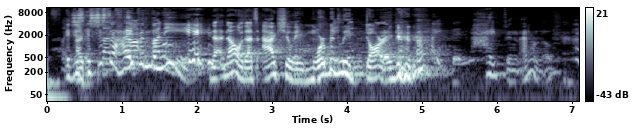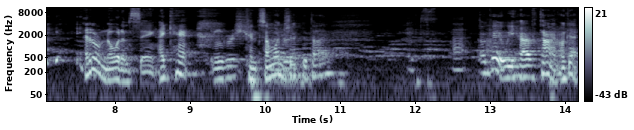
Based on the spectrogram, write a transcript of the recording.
It's, like, It's just- it's just a hype not in the funny. That, no, that's actually morbidly Hyphen. dark. Hyphen. Hyping. I don't know. I don't know what I'm saying. I can't English. Can someone check the time? It's uh, Okay, we have time. Okay.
